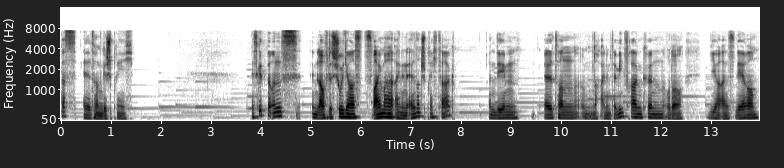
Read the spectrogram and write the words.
Das Elterngespräch. Es gibt bei uns im Laufe des Schuljahrs zweimal einen Elternsprechtag, an dem Eltern ähm, nach einem Termin fragen können oder wir als Lehrer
